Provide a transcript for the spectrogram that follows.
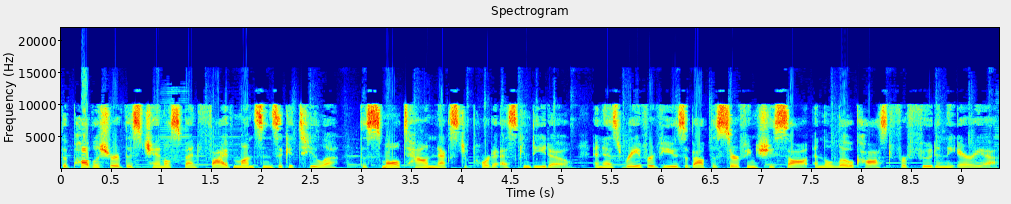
The publisher of this channel spent five months in Zicatela, the small town next to Puerto Escondido, and has rave reviews about the surfing she saw and the low cost for food in the area.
